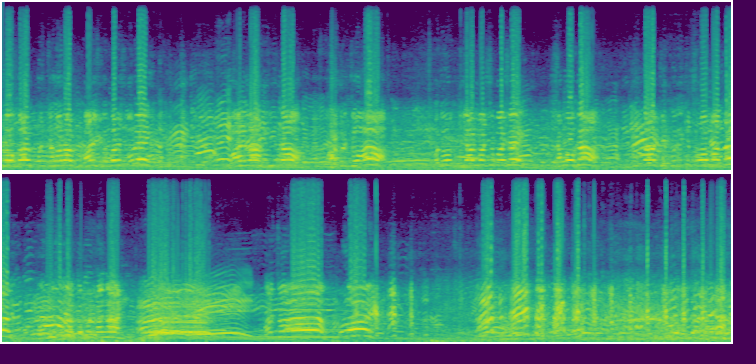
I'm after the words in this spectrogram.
melakukan perjalanan baris berbaris uring. Marilah kita berdoa menurut pilihan masing-masing. Semoga kita diberi keselamatan, khususnya kemenangan. Berdoa, mulai.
